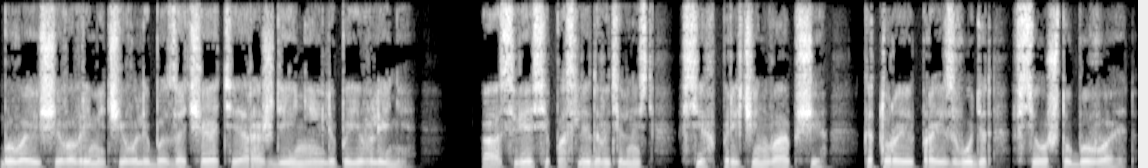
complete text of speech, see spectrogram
бывающее во время чего-либо зачатия, рождения или появления, а связь и последовательность всех причин вообще, которые производят все, что бывает.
